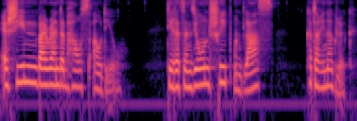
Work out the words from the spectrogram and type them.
Erschienen bei Random House Audio. Die Rezension schrieb und las Katharina Glück.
